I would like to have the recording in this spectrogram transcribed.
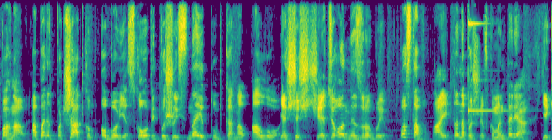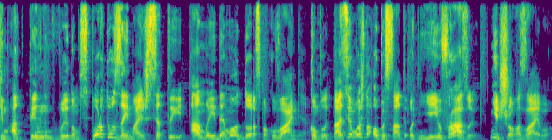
Погнали! А перед початком обов'язково підпишись на YouTube канал Алло, якщо ще цього не зробив. Постав лайк та напиши в коментарях, яким активним видом спорту займаєшся ти. А ми йдемо до розпакування. Комплектацію можна описати однією фразою: нічого зайвого.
